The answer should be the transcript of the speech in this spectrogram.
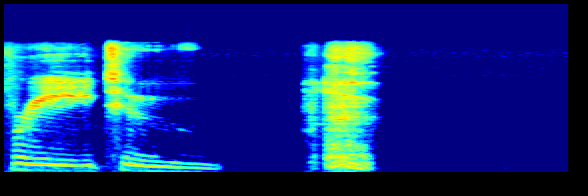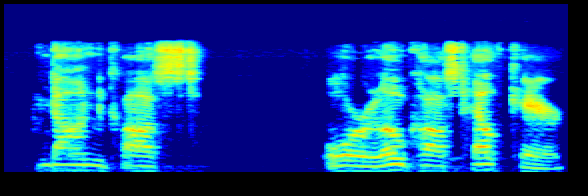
free to non-cost or low-cost health care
